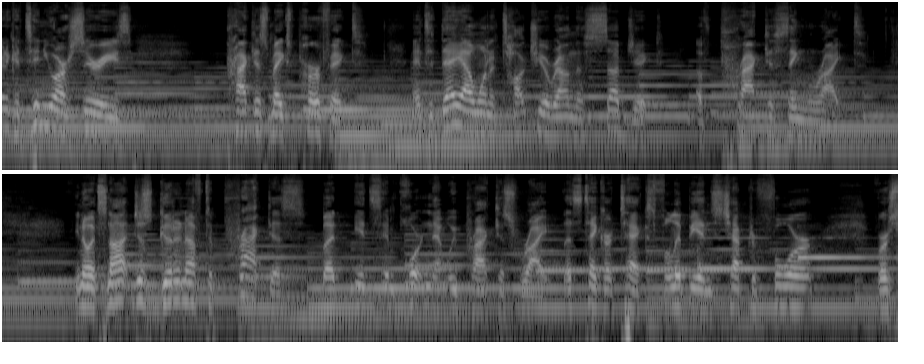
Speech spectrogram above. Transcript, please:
going to continue our series, Practice Makes Perfect. And today I want to talk to you around the subject of practicing right. You know, it's not just good enough to practice, but it's important that we practice right. Let's take our text, Philippians chapter 4, verse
